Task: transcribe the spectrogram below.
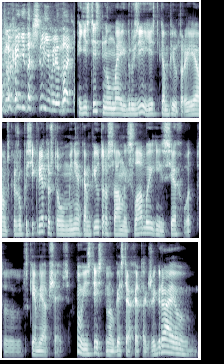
сказать- пока не дошли, блин. да. Естественно, у моих друзей есть компьютер, и я вам скажу по секрету, что у меня компьютер самый слабый из всех, вот э, с кем я общаюсь. Ну, естественно, в гостях я также играю,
